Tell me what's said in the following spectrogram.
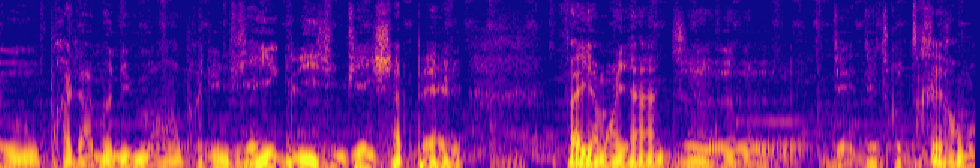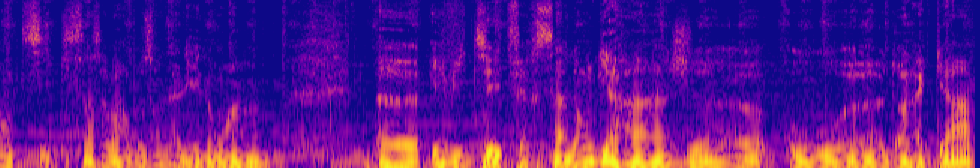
ou près d'un monument, près d'une vieille église, une vieille chapelle. Enfin, il y a moyen d'être très romantique sans avoir besoin d'aller loin. Euh, de faire ça dans le garage euh, ou euh, dans la cave.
